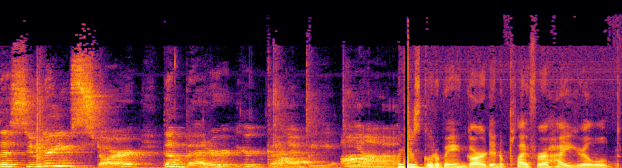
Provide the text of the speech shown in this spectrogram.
the sooner you start, the better you're gonna be Yeah. Just go to Vanguard and apply for a high yield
